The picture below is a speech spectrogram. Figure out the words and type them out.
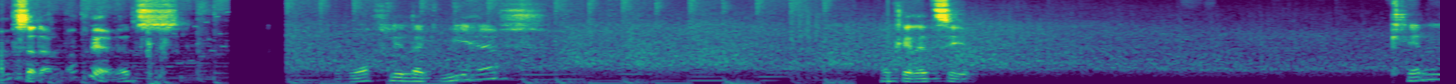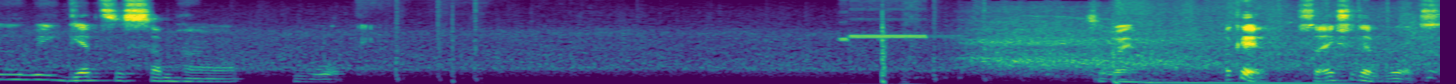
Amsterdam. Okay, that's roughly like we have. Okay, let's see. Can we get this somehow working? So wait. Okay, so actually that works.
